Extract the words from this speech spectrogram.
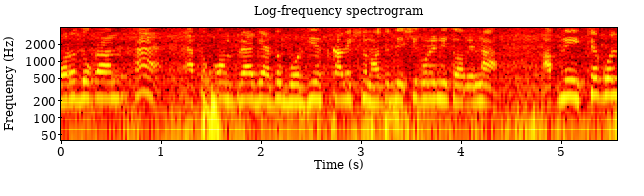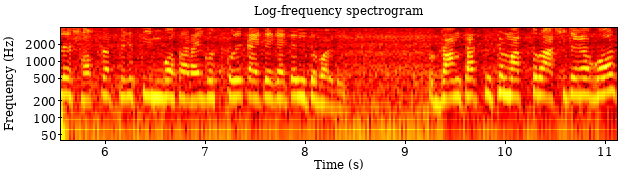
বড় দোকান হ্যাঁ এত কম প্রাইজে এত গর্জিয়াস কালেকশন হয়তো বেশি করে নিতে হবে। না, আপনি ইচ্ছা করলে সপ্তাহ থেকে তিন গজ, আড়াই গজ করে কাইটে কাইটে নিতে পারবেন। তো দাম থাকতেছে মাত্র আশি টাকা গজ।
